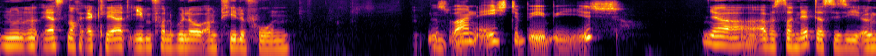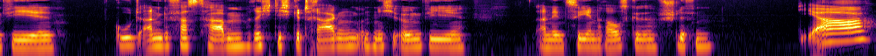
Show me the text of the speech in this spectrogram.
nur erst noch erklärt, eben von Willow am Telefon. Das waren echte Babys. Ja, aber es ist doch nett, dass sie sie irgendwie gut angefasst haben, richtig getragen und nicht irgendwie an den Zehen rausgeschliffen. Ja.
